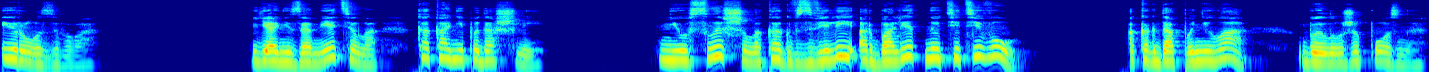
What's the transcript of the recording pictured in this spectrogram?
и розового. Я не заметила, как они подошли. Не услышала, как взвели арбалетную тетиву. А когда поняла, было уже поздно.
